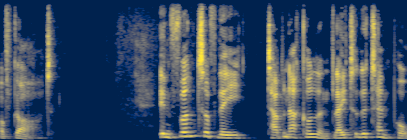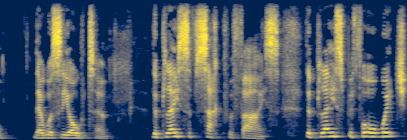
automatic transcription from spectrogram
of God. In front of the tabernacle and later the temple, there was the altar, the place of sacrifice, the place before which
